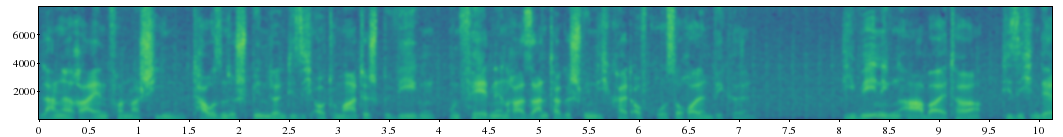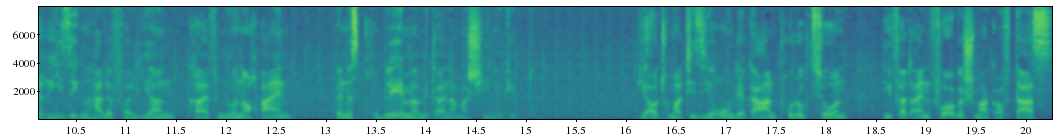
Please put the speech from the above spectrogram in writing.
Lange Reihen von Maschinen, tausende Spindeln, die sich automatisch bewegen und Fäden in rasanter Geschwindigkeit auf große Rollen wickeln. Die wenigen Arbeiter, die sich in der riesigen Halle verlieren, greifen nur noch ein, wenn es Probleme mit einer Maschine gibt. Die Automatisierung der Garnproduktion liefert einen Vorgeschmack auf das,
